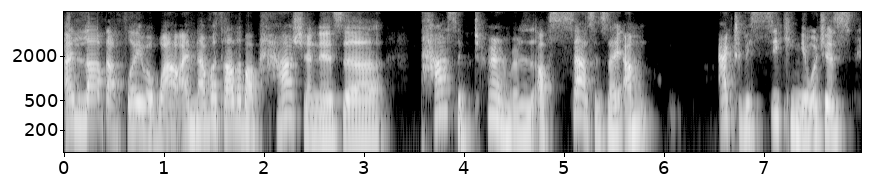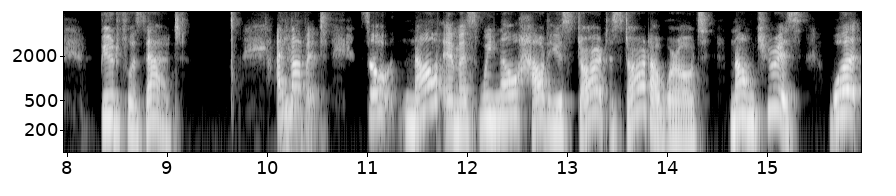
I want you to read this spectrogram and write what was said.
I love that flavor. Wow, I never thought about passion as a passive term versus obsessed. It's like I'm actively seeking it, which is beautiful as that. I yeah. love it. So now, Amos, we know how do you start the startup world. Now I'm curious, what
